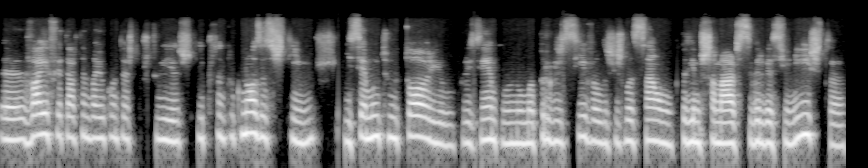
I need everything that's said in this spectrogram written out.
uh, vai afetar também o contexto português e, portanto, o que nós assistimos, isso é muito notório, por exemplo, numa progressiva legislação, podíamos chamar segregacionista,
